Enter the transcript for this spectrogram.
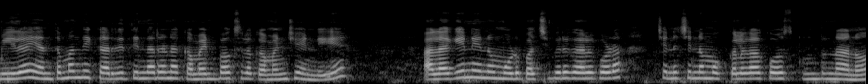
మీలో ఎంతమంది కర్రీ తిన్నారో నా కమెంట్ బాక్స్లో కమెంట్ చేయండి. అలాగే నేను మూడు పచ్చిమిరకాయలు కూడా చిన్న చిన్న ముక్కలుగా కోసుకుంటున్నాను.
